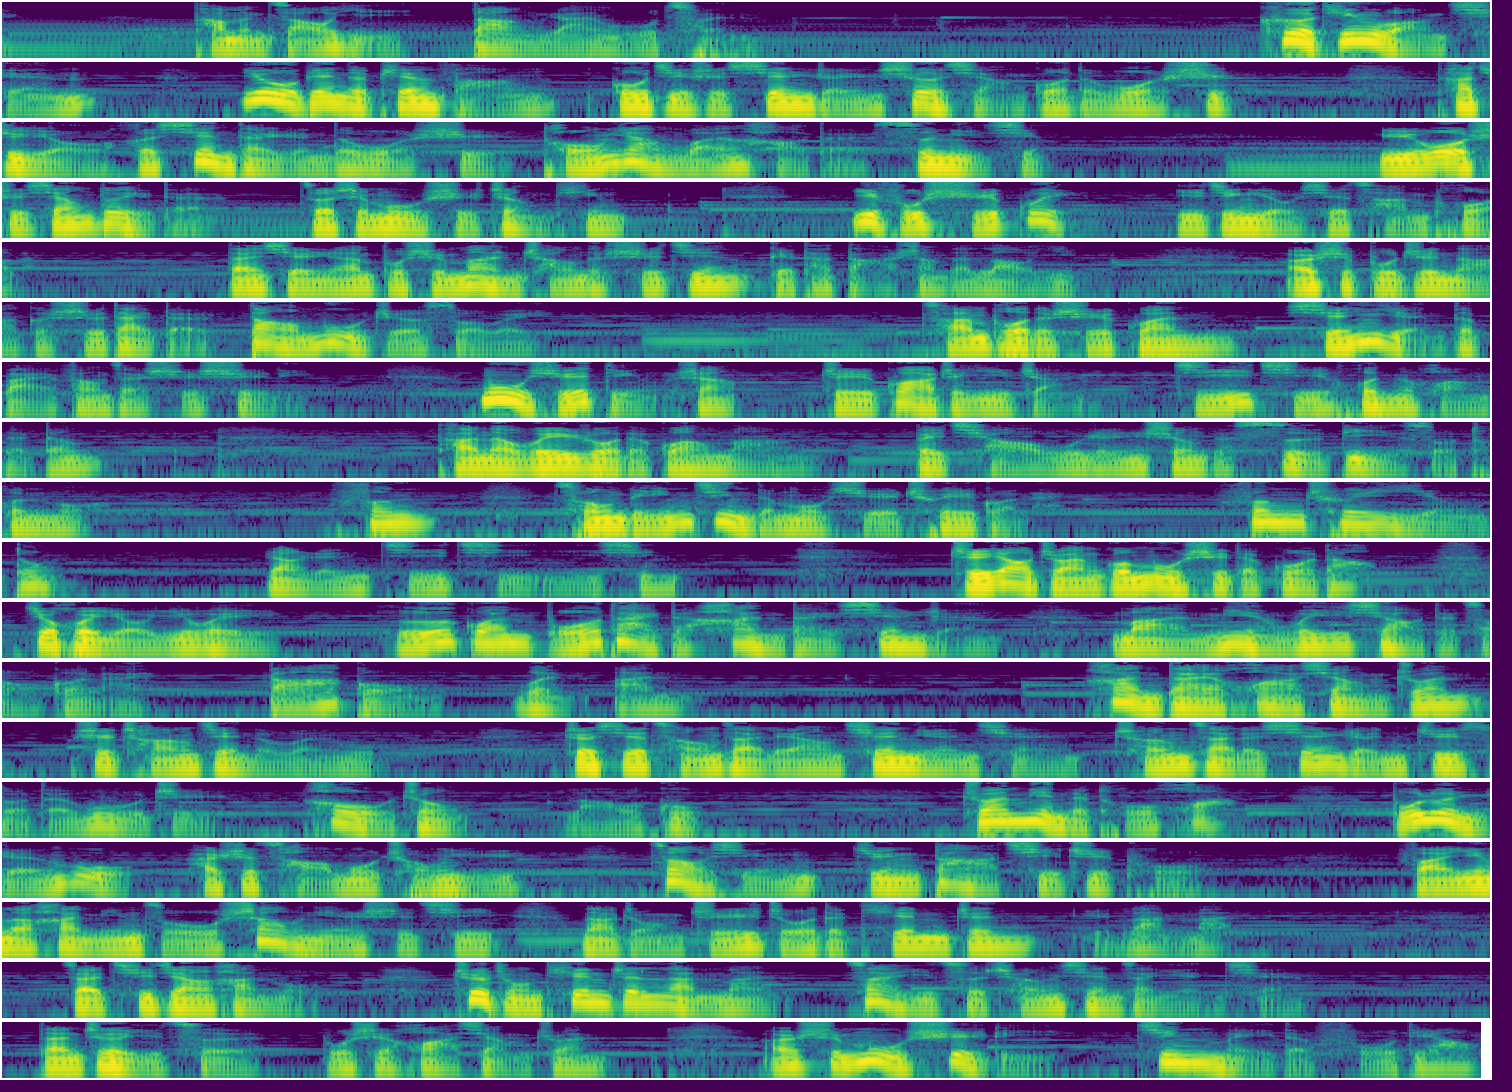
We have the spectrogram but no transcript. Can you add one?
它们早已荡然无存。客厅往前，右边的偏房估计是先人设想过的卧室，它具有和现代人的卧室同样完好的私密性。与卧室相对的，则是墓室正厅。一幅石柜已经有些残破了，但显然不是漫长的时间给他打上的烙印，而是不知哪个时代的盗墓者所为。残破的石棺显眼的摆放在石室里，墓穴顶上只挂着一盏极其昏黄的灯，它那微弱的光芒被悄无人声的四壁所吞没。风从临近的墓穴吹过来。风吹影动，让人极其疑心。只要转过墓室的过道，就会有一位峨冠博带的汉代仙人，满面微笑的走过来，打拱问安。汉代画像砖是常见的文物，这些曾在两千年前承载了先人居所的物质厚重牢固。砖面的图画，不论人物。还是草木虫鱼，造型均大气质朴，反映了汉民族少年时期那种执着的天真与烂漫。在七江汉墓，这种天真烂漫再一次呈现在眼前，但这一次不是画像砖，而是墓室里精美的浮雕。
